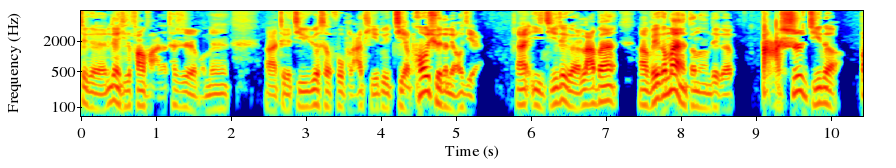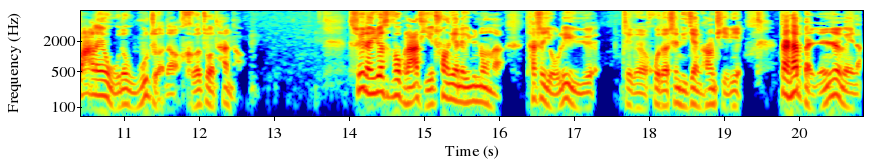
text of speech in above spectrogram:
这个练习的方法呢，它是我们啊，这个基于约瑟夫普拉提对解剖学的了解。哎，以及这个拉班啊、维格曼等等这个大师级的芭蕾舞的舞者的合作探讨。虽然约瑟夫·普拉提创建这个运动呢，它是有利于这个获得身体健康、体力，但是他本人认为呢，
